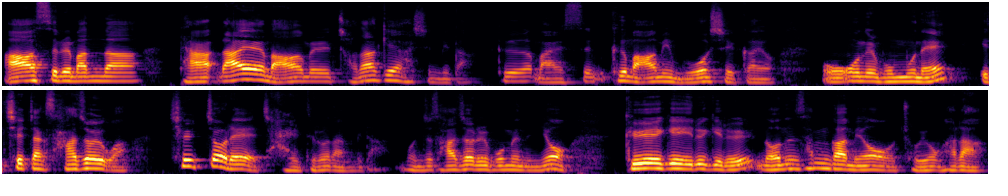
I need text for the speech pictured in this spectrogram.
아하스를 만나 다 나의 마음을 전하게 하십니다. 그 말씀, 그 마음이 무엇일까요? 오늘 본문의 7장 4절과 7절에 잘 드러납니다. 먼저 4절을 보면은요. 그에게 이르기를 너는 삼가며 조용하라.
